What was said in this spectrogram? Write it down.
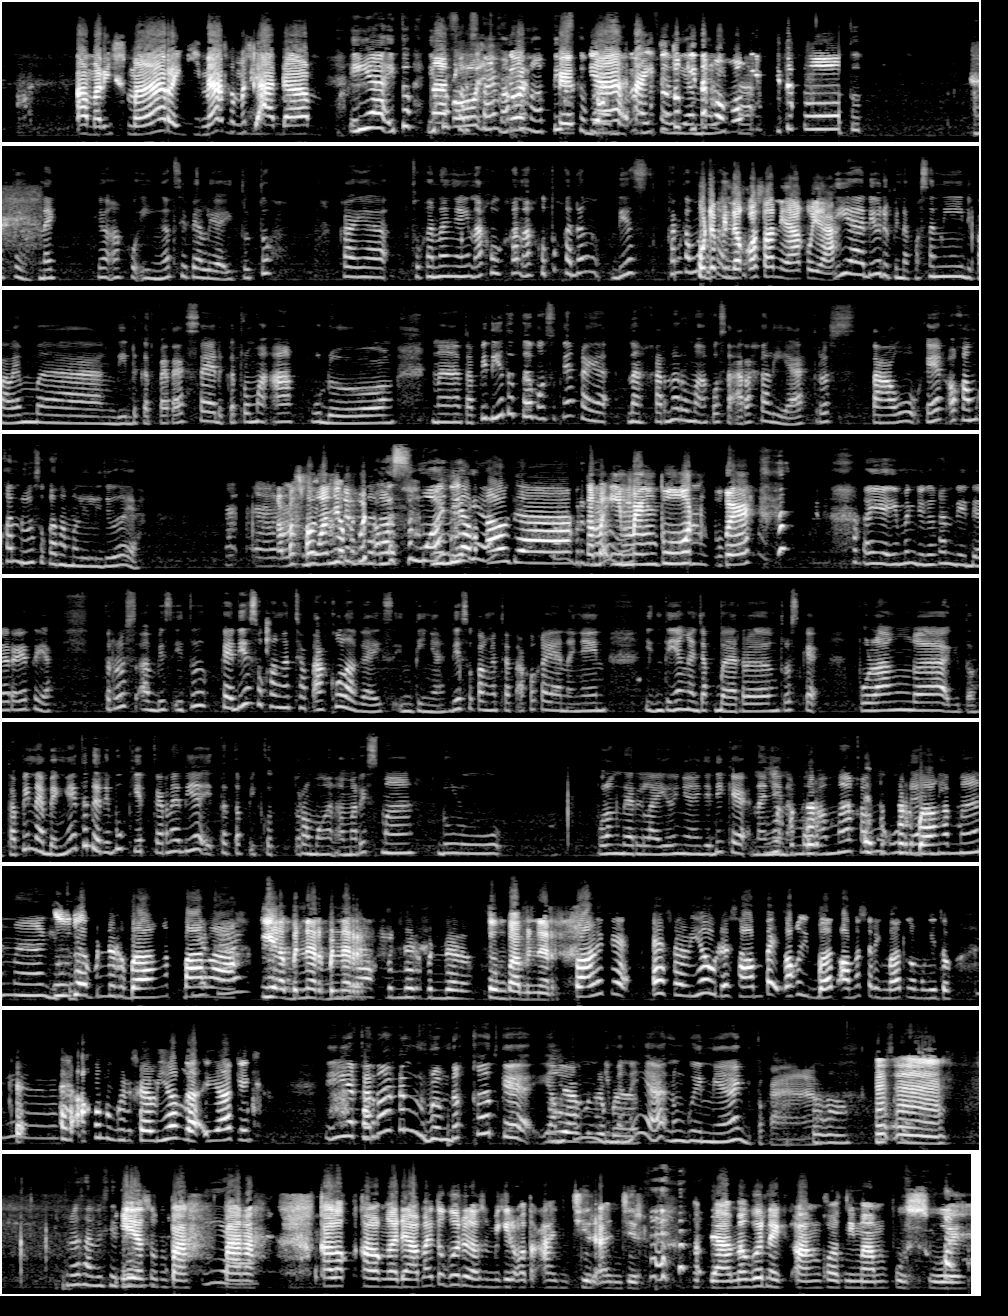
sama Risma, Regina sama si Adam. Iya, itu itu Nah, first oh, time itu aku notice ya, keberadaan nah itu tuh kita Melita. ngomongin gitu tuh. Itu apa ya, naik yang aku ingat si Velia itu tuh kayak suka nanyain aku kan aku tuh kadang dia kan kamu Udah pindah ikut- kosan ya aku ya. Iya dia udah pindah kosan nih di Palembang di dekat PTC dekat rumah aku dong. Nah tapi dia tetap maksudnya kayak nah karena rumah aku searah kali ya terus tahu kayak oh kamu kan dulu suka sama Lili juga ya? Sama semuanya deh gue. Sama semuanya yang Alda. Sama bergaul. Imeng pun gue. Oh iya Imeng juga kan di daerah itu ya. Terus abis itu kayak dia suka ngechat aku lah guys intinya. Dia suka ngechat aku kayak nanyain intinya ngajak bareng terus kayak pulang nggak gitu. Tapi nebengnya itu dari Bukit karena dia tetap ikut rombongan sama Risma dulu. Pulang dari Layonya. Jadi kayak nanyain Iya, aku ama Eh, kamu bener udah banget. di mana gitu. Iya bener banget parah. Iya bener bener. Iya, bener bener. Sumpah bener. Soalnya kayak eh Velia udah sampai. Aku banget ama sering banget ngomong gitu. Kayak Iya. Eh aku nungguin Velia nggak ya kayak gitu. Iya, karena kan belum deket kayak ya Iya, bener-bener. gimana ya nungguinnya gitu kan. Mm-mm. Mm-mm. terus habis itu Iya sumpah Iya. parah. Kalau kalau nggak ada ama itu gue udah langsung bikin otak anjir anjir. Nggak ada ama gue naik angkot nih mampus gue.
